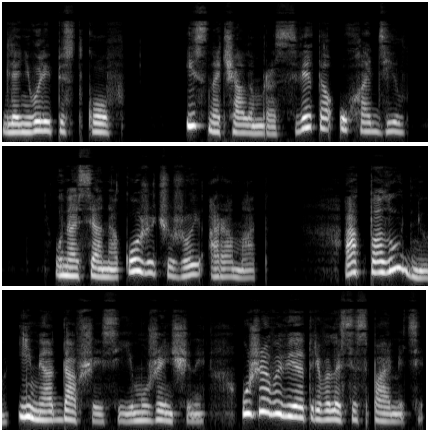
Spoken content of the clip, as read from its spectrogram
для него лепестков и с началом рассвета уходил, унося на коже чужой аромат. А к полудню имя отдавшееся ему женщины уже выветривалось из памяти.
